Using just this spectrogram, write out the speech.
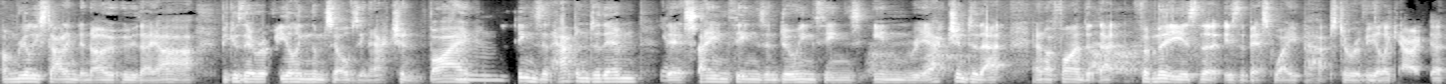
I'm really starting to know who they are because they're revealing themselves in action by hmm. things that happen to them. Yep. They're saying things and doing things in reaction to that, and I find that that for me is the is the best way perhaps to reveal a character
